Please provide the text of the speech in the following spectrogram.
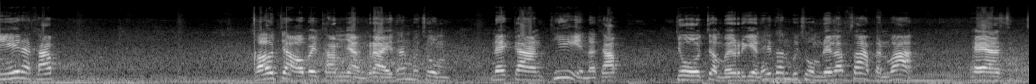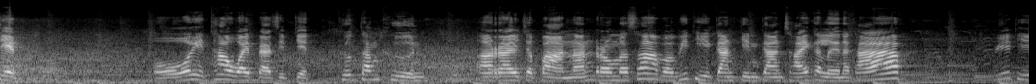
นี้นะครับเขาจะเอาไปทำอย่างไรท่านผู้ชมในการที่นะครับ โจจะมาเรียนให้ท่านผู้ชมได้รับทราบกันว่าแพร17 โอ้ยเท่าวัย 87 คึกทั้งคืน อะไรจะป่านนั้นเรามาทราบว่าวิธีการกินการใช้กันเลยนะครับ วิธี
